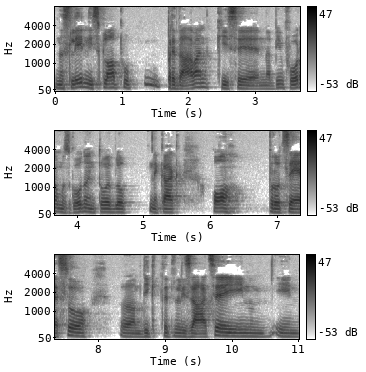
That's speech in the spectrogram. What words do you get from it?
naslednji sklop predavanj, ki se je na BIM forumu zgodil in to je bilo nekako o procesu um, digitalizacije in, in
